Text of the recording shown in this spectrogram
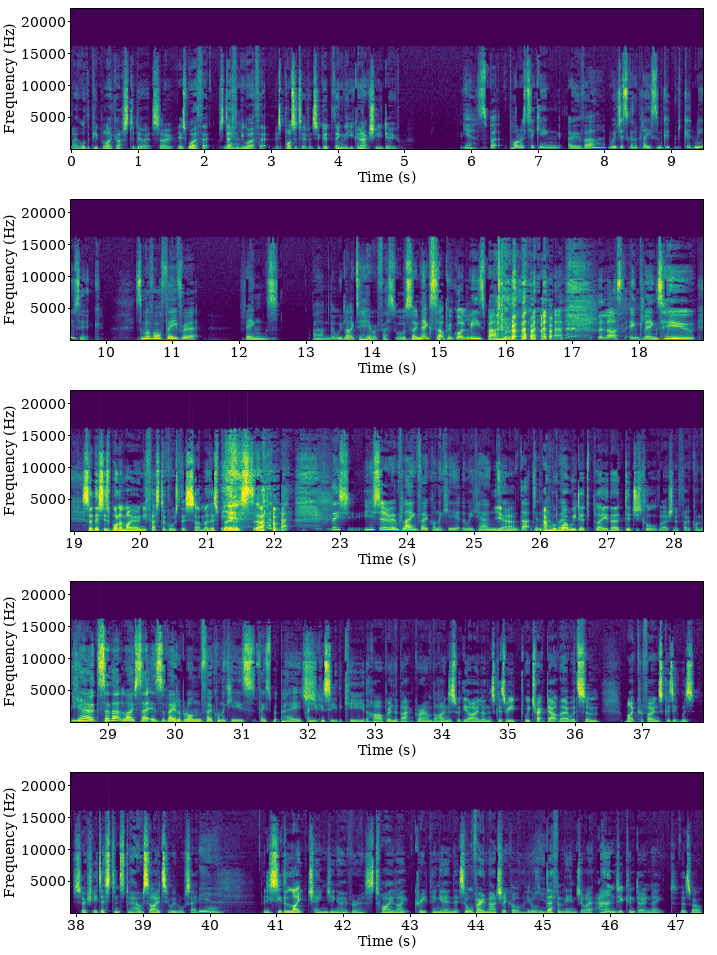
by all the people like us to do it. So it's worth it. It's Yeah. definitely worth it. It's positive. It's a good thing that you can actually do. Yes, but politicking over, we're just going to play some good good music. Some of our favourite things um, that we'd like to hear at festivals. So next up, we've got Lee's band, The Last Inklings, who So this is one of my only festivals this summer. This playlist. um, they sh- you should have been playing Folk on the Quay at the weekend, Yeah. and that didn't and happen. well, we did play their digital version of Folk on the Quay. yeah, so that live set is available on Folk on the Quay's Facebook page. And you can see the quay, the harbour in the background behind us with the islands because we we trekked out there with some microphones because it was socially distanced to outside, so we were all safe. yeah, And you see the light changing over us, twilight creeping in. It's all very magical. You'll Yeah. definitely enjoy it, and you can donate as well.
